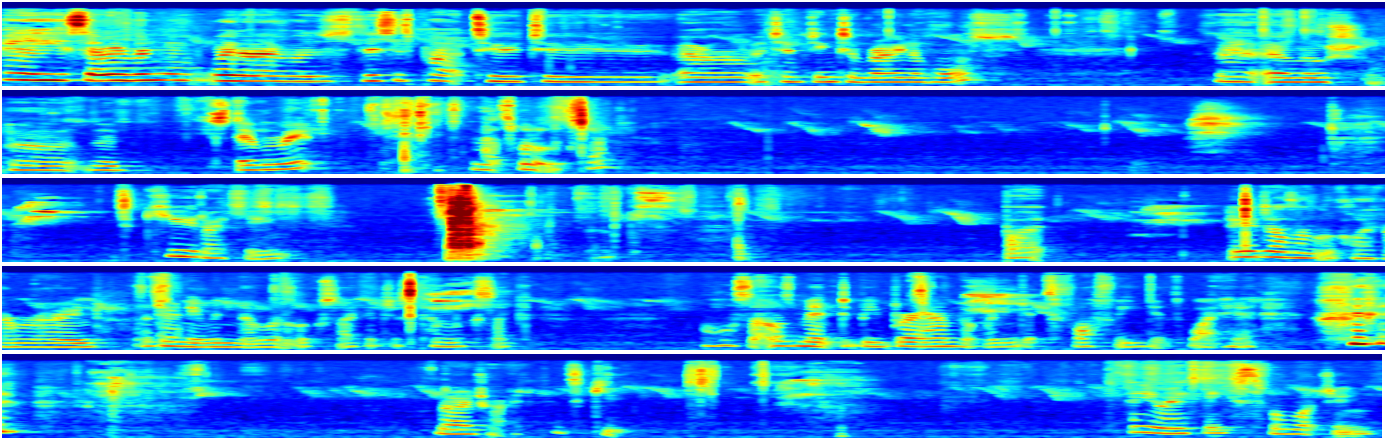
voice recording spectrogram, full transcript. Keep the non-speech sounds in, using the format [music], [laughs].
Hey, so remember when I was, this is part two to um, attempting to roan a horse, uh, a little, uh, the stablemate, and that's what it looks like. It's cute, I think. Oops. But it doesn't look like a roan. I don't even know what it looks like. It just kind of looks like a horse that was meant to be brown, but when it gets fluffy, it gets white hair. [laughs] but I tried. It's cute. Anyway, thanks for watching.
